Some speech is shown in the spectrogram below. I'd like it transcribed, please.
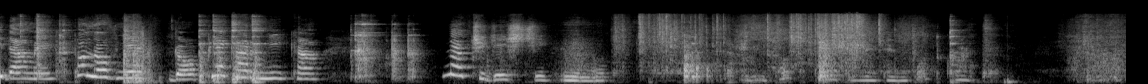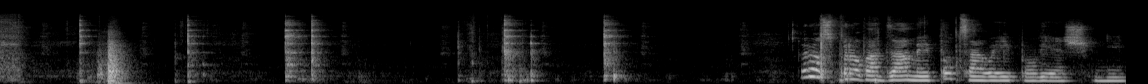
I damy ponownie do piekarnika na 30 minut. Podkładamy ten podkład. Rozprowadzamy po całej powierzchni.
